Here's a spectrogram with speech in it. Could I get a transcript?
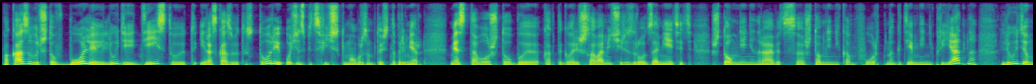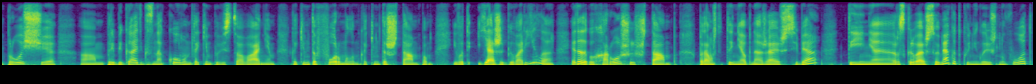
показывают, что в боли люди действуют и рассказывают истории очень специфическим образом. То есть, например, вместо того, чтобы, как ты говоришь, словами через рот заметить, что мне не нравится, что мне некомфортно, где мне неприятно, людям проще эм, прибегать к знакомым таким повествованиям, каким-то формулам, каким-то штампам. И вот я же говорила, это такой хороший штамп, потому что ты не обнажаешь себя, ты не раскрываешь свою мякотку и не говоришь, ну вот,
